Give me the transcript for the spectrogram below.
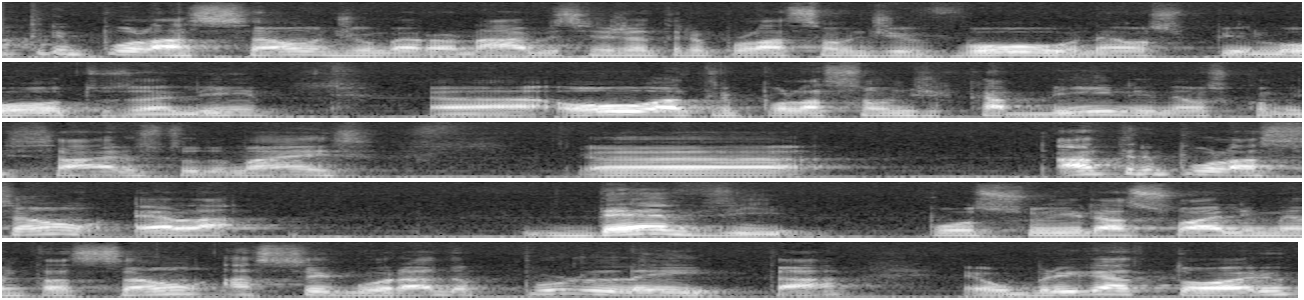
tripulação de uma aeronave, seja a tripulação de voo, né, os pilotos ali, uh, ou a tripulação de cabine, né, os comissários tudo mais, uh, a tripulação ela deve possuir a sua alimentação assegurada por lei, tá? É obrigatório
